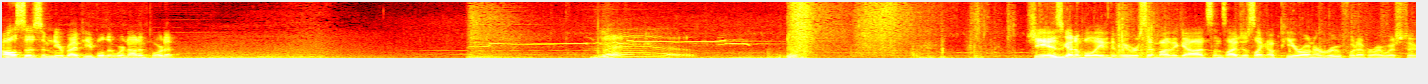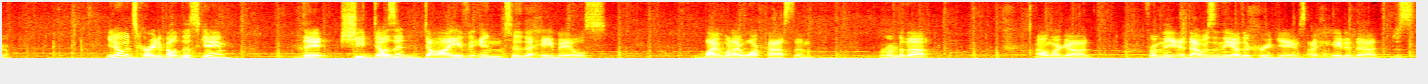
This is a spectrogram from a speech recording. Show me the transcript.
Also, some nearby people that were not important. Yeah. She is gonna believe that we were sent by the gods since I just like appear on her roof whenever I wish to. You know what's great about this game? That she doesn't dive into the hay bales by when I walk past them. Remember that? Oh my god. From the that was in the other Creed games. I hated that. Just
